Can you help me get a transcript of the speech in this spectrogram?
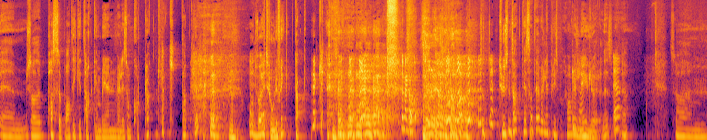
um, så passe på at ikke takken blir en veldig sånn kort takk. Takk. Takk, ja. Og du var utrolig flink. Takk. Takk. Den er god. Så tusen takk, det satte jeg veldig pris på. Det var veldig hyggelig å høre. Det, Ja. ja. Så, um,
